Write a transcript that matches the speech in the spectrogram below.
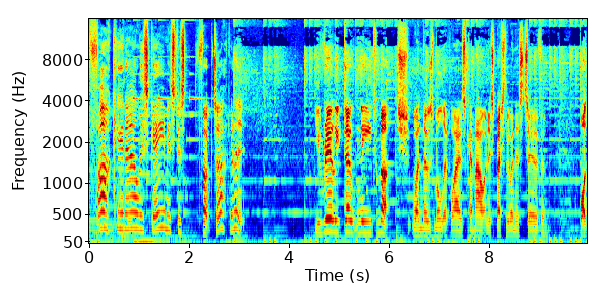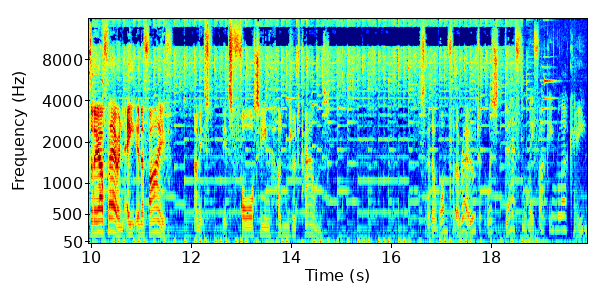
Fucking hell, this game is just fucked up, isn't it? You really don't need much when those multipliers come out, and especially when there's two of them. What do they have there? An 8 and a 5. And it's it's £1,400. So the one for the road was definitely fucking lucky.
